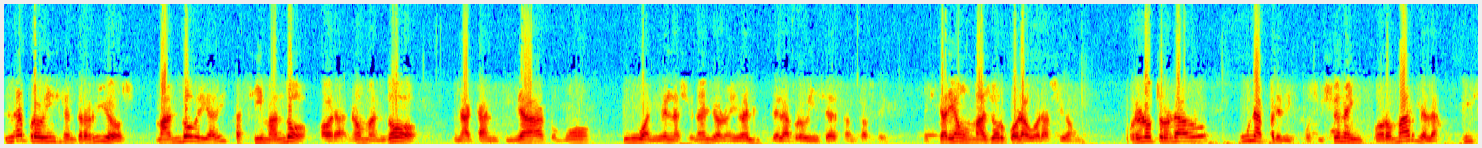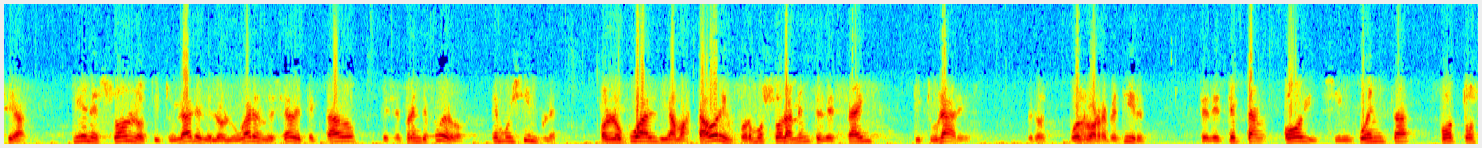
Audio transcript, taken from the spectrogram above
La provincia de Entre Ríos mandó brigadistas, sí mandó, ahora no mandó una cantidad como hubo a nivel nacional y a nivel de la provincia de Santa Fe. Necesitaríamos mayor colaboración. Por el otro lado, una predisposición a informarle a la justicia quiénes son los titulares de los lugares donde se ha detectado que se prende fuego. Es muy simple. Con lo cual, digamos, hasta ahora informó solamente de seis titulares. Pero vuelvo a repetir, se detectan hoy 50 fotos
